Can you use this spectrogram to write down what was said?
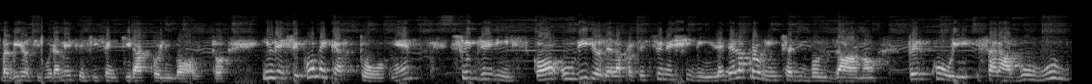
bambino sicuramente si sentirà coinvolto. Invece come cartone suggerisco un video della protezione civile della provincia di Bolzano, per cui sarà www.bz.it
